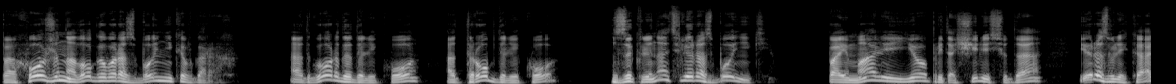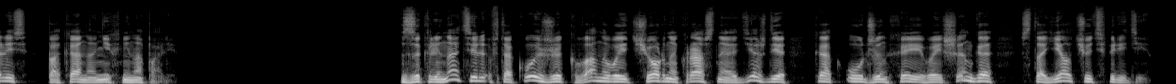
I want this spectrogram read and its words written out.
похоже на логово разбойника в горах. От города далеко, от троп далеко. Заклинатели-разбойники. Поймали ее, притащили сюда и развлекались, пока на них не напали. Заклинатель в такой же клановой черно-красной одежде, как у Джинхэй Вэйшенга, стоял чуть впереди.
